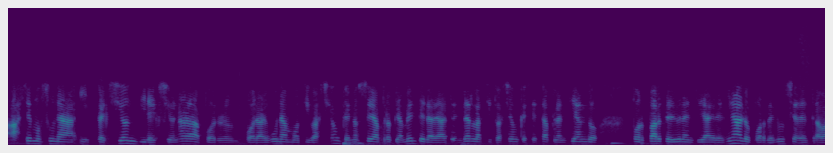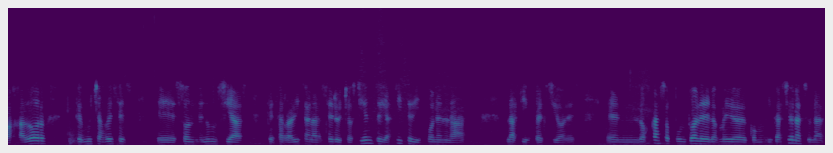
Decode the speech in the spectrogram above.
hacemos una inspección direccionada por, por alguna motivación que no sea propiamente la de atender la situación que se está planteando por parte de una entidad gremial o por denuncia del trabajador, que muchas veces eh, son denuncias que se realizan al 0800 y así se disponen las, las inspecciones. En los casos puntuales de los medios de comunicación, hace una,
